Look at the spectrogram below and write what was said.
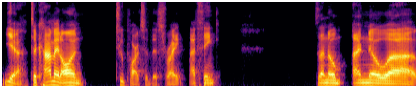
Yeah, to comment on two parts of this, right? I think I know I know uh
